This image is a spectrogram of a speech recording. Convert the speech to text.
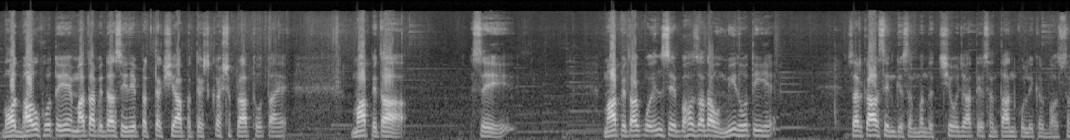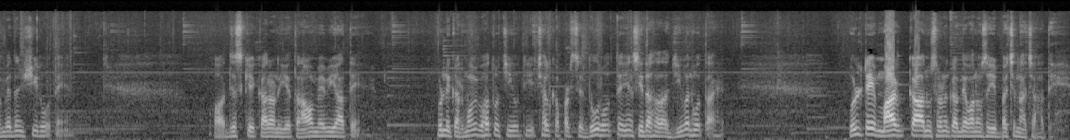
बहुत भावुक होते हैं। माता पिता से इन्हें प्रत्यक्ष या अप्रत्यक्ष कष्ट प्राप्त होता है। माँ पिता से माँ पिता को इनसे बहुत ज़्यादा उम्मीद होती है। सरकार से इनके संबंध अच्छे हो जाते हैं। संतान को लेकर बहुत संवेदनशील होते हैं। और जिसके कारण ये तनाव में भी आते हैं। पुण्य कर्मों में बहुत रुचि होती है, छल कपट से दूर होते हैं सीधा साधा जीवन होता है। उल्टे मार्ग का अनुसरण करने वालों से ये बचना चाहते हैं।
